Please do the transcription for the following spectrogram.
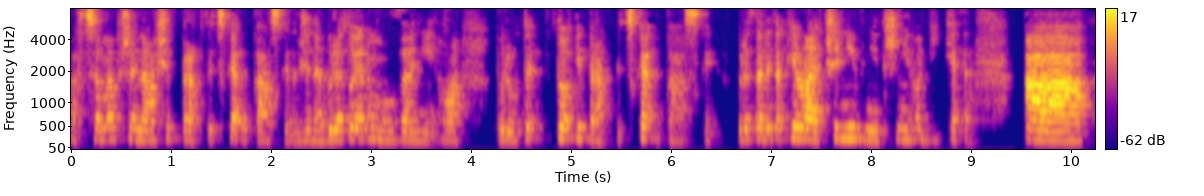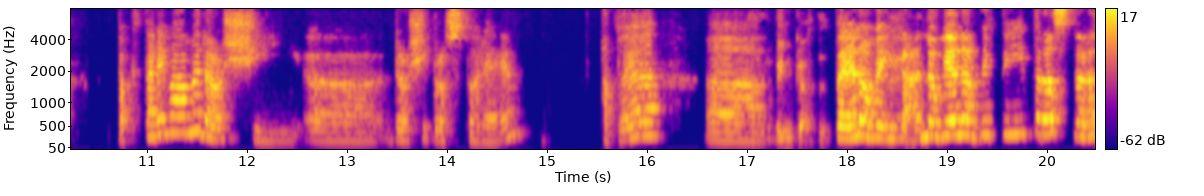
a chceme přinášet praktické ukázky, takže nebude to jenom mluvení, ale budou to i praktické ukázky. Bude tady taky léčení vnitřního dítěte. A pak tady máme další, uh, další prostory a to je uh, novinka. To je novinka, nově nabitý prostor,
